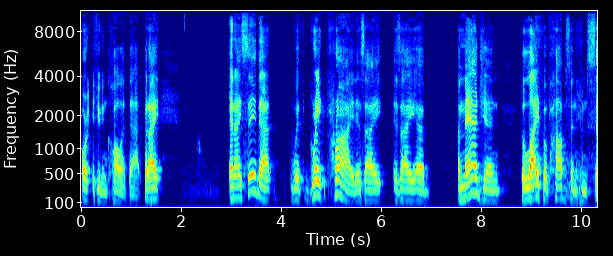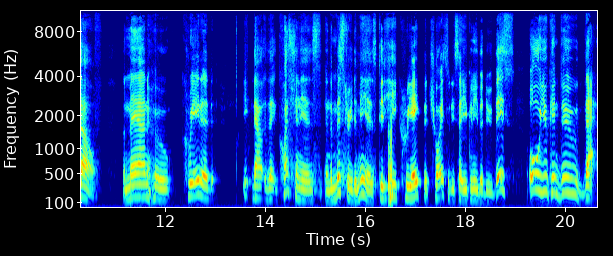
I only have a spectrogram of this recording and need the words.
or if you can call it that. But i and i say that with great pride as i as i uh, imagine the life of hobson himself the man who created now the question is and the mystery to me is did he create the choice? Did he say you can either do this or you can do that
